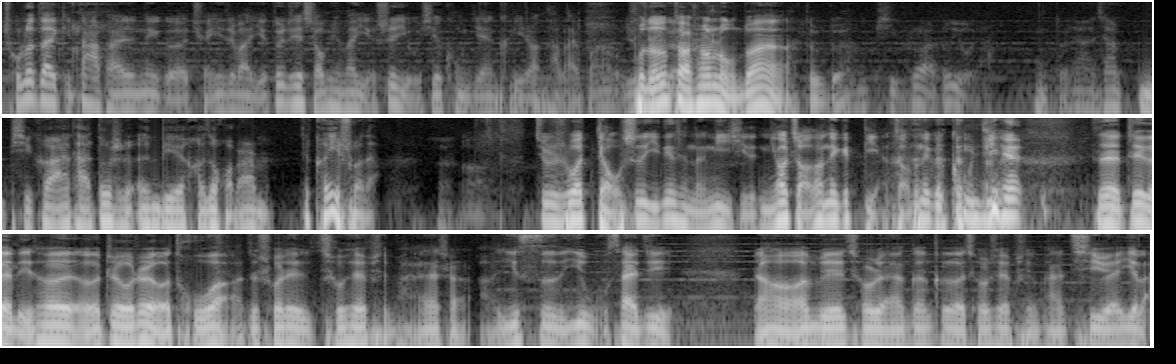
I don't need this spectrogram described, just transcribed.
除了在给大牌那个权益之外，也对这些小品牌也是有一些空间可以让他来玩。我觉得不能造成垄断啊，对不对？匹克都有呀，嗯，对，像像匹克、安踏都是 NBA 合作伙伴嘛，这可以说的。就是说屌丝一定是能逆袭的，你要找到那个点，找到那个空间。在这个里头，我这我这有个图啊，就说这球鞋品牌的事儿啊。一四一五赛季，然后 NBA 球员跟各个球鞋品牌契约一览，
